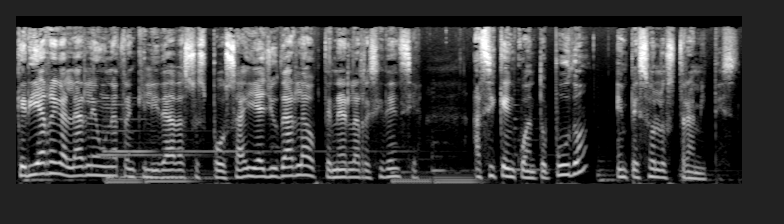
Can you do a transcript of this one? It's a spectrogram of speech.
Quería regalarle una tranquilidad a su esposa y ayudarla a obtener la residencia, así que en cuanto pudo, empezó los trámites.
